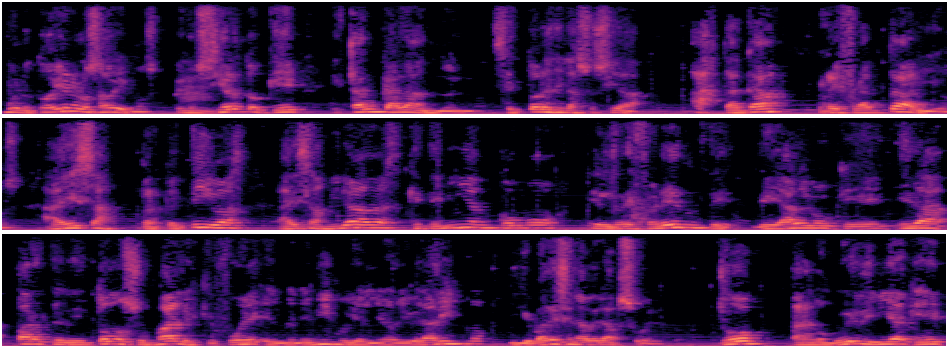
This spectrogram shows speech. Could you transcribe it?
Bueno, todavía no lo sabemos, pero es mm. cierto que están calando en sectores de la sociedad hasta acá refractarios a esas perspectivas, a esas miradas que tenían como el referente de algo que era parte de todos sus males, que fue el menemismo y el neoliberalismo, y que parecen haber absuelto. Yo, para concluir, diría que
